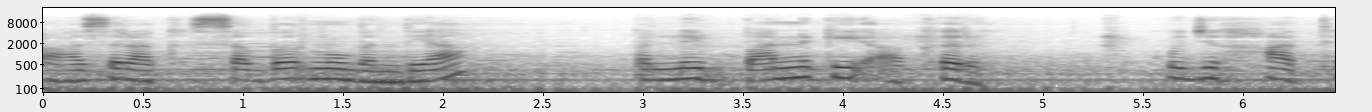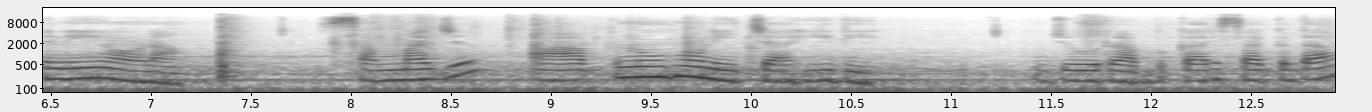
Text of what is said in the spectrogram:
ਆਸ ਰੱਖ ਸਬਰ ਨੂੰ ਬੰਦਿਆ ਪੱਲੇ ਬੰਨ ਕੇ ਆਖਰ, ਕੁਝ ਹੱਥ ਨਹੀਂ ਆਉਣਾ। ਸਮਝ ਆਪ ਨੂੰ ਹੋਣੀ ਚਾਹੀਦੀ। ਜੋ ਰੱਬ ਕਰ ਸਕਦਾ,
